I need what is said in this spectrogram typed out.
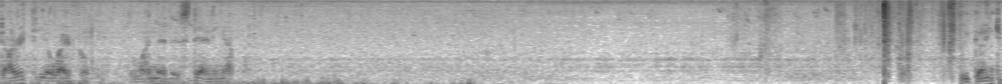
Directly away from the one that is standing up. We're going to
